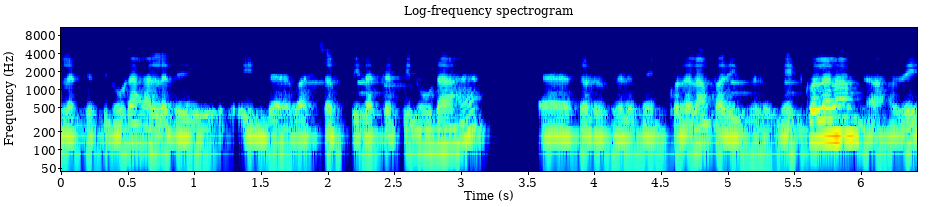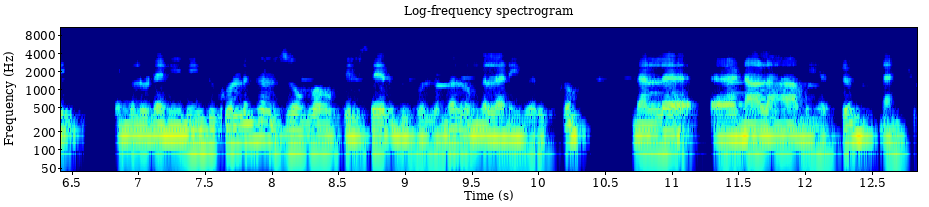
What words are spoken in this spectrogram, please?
இலக்கத்தினூடாக அல்லது இந்த வாட்ஸ்அப் இலக்கத்தினூடாக தொடர்புகளை மேற்கொள்ளலாம் பதிவுகளை மேற்கொள்ளலாம். ஆகவே எங்களுடன் இணைந்து கொள்ளுங்கள். ஜோம் வகுப்பில் சேர்ந்து கொள்ளுங்கள். உங்கள் அனைவருக்கும் நல்ல நாளாக அமையட்டும். நன்றி.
